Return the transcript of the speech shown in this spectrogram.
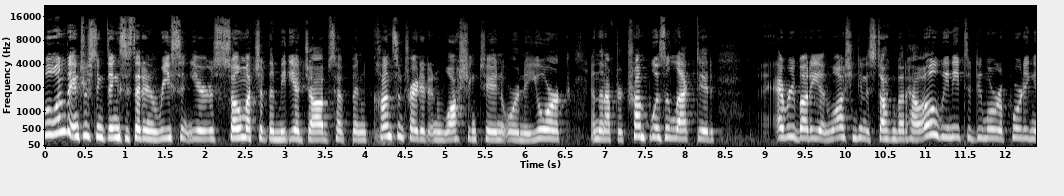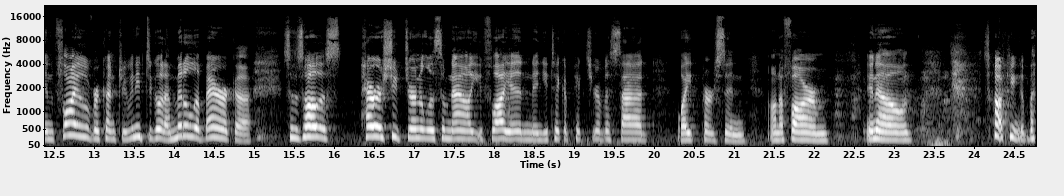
Well, one of the interesting things is that in recent years, so much of the media jobs have been concentrated in Washington or New York. And then after Trump was elected, everybody in Washington is talking about how, oh, we need to do more reporting in flyover country. We need to go to middle America. So there's all this parachute journalism now. You fly in and you take a picture of a sad white person on a farm, you know, talking about,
